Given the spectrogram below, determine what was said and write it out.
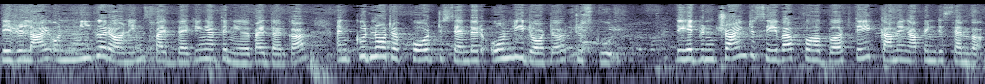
They rely on meager earnings by begging at the nearby dargah and could not afford to send their only daughter to school They had been trying to save up for her birthday coming up in December.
